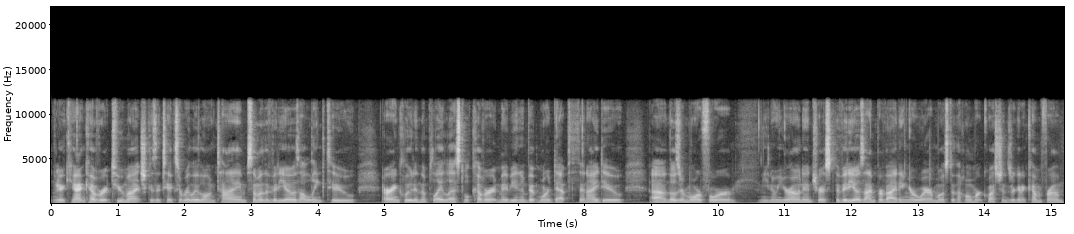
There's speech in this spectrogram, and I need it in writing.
We can't cover it too much because it takes a really long time. Some of the videos I'll link to or include in the playlist will cover it maybe in a bit more depth than I do. Uh, those are more for you know your own interest. The videos I'm providing are where most of the homework questions are going to come from.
